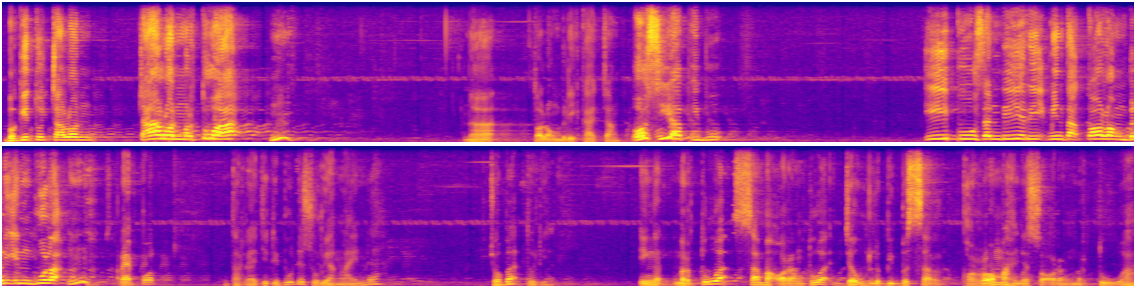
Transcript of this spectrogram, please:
Begitu calon calon mertua, hmm. nah tolong beli kacang. Oh siap ibu. Ibu sendiri minta tolong beliin gula, hmm, repot. Ntar aja ibu deh suruh yang lain dah. Coba tuh lihat. Ingat mertua sama orang tua jauh lebih besar koromahnya seorang mertua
